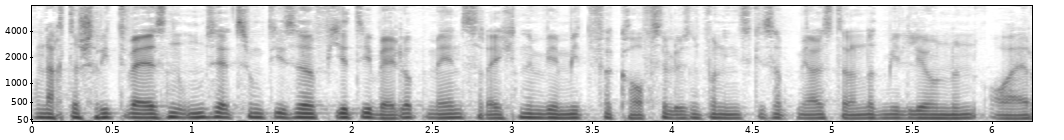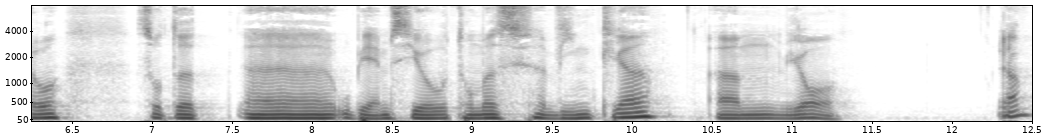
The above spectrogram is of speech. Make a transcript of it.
nach der schrittweisen Umsetzung dieser vier Developments rechnen wir mit Verkaufserlösen von insgesamt mehr als 300 Millionen Euro, so der äh, UBM-CEO Thomas Winkler. Ähm, ja. Ja,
